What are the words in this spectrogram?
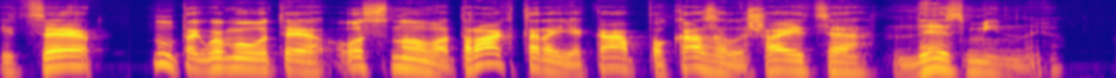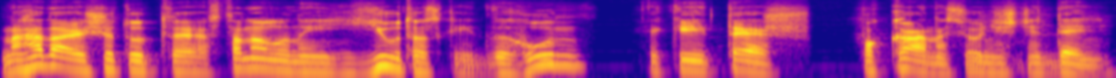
і це, ну так би мовити, основа трактора, яка поки залишається незмінною. Нагадаю, що тут е, встановлений ютовський двигун, який теж поки на сьогоднішній день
